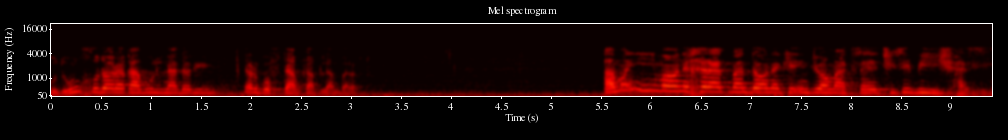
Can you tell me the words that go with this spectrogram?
کدوم خدا رو قبول نداری؟ رو گفتم قبلا براتون. اما ایمان خردمندانه که اینجا مطرحه چیزی بیش هزینه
